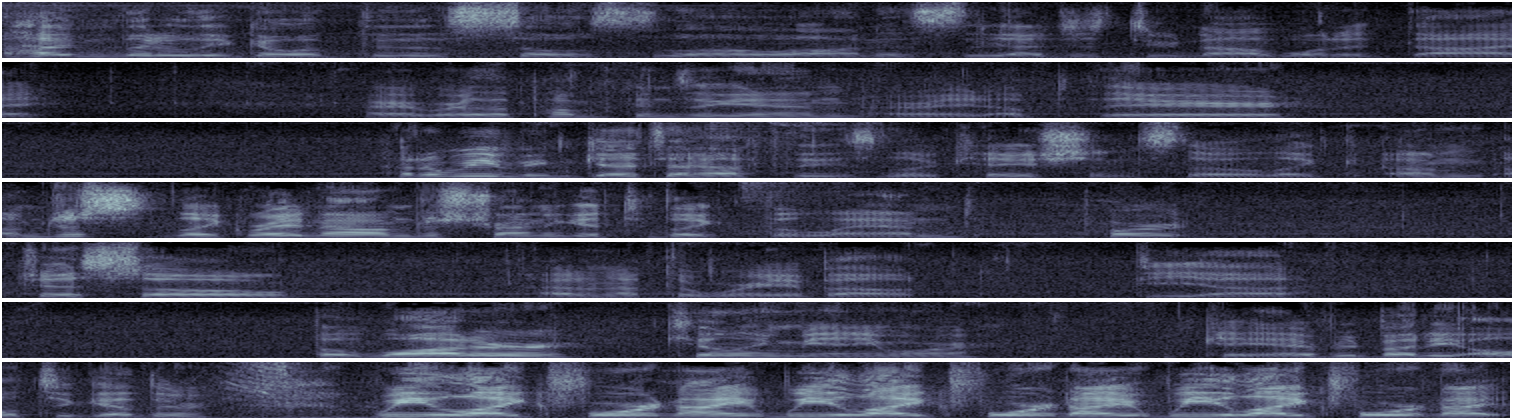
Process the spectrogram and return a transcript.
I'm literally going through this so slow, honestly. I just do not want to die. Alright, where are the pumpkins again? Alright, up there. How do we even get to half of these locations, though? Like, I'm, I'm just, like, right now I'm just trying to get to, like, the land part just so I don't have to worry about the uh, the water killing me anymore. Okay, everybody all together. We like Fortnite. We like Fortnite. We like Fortnite.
